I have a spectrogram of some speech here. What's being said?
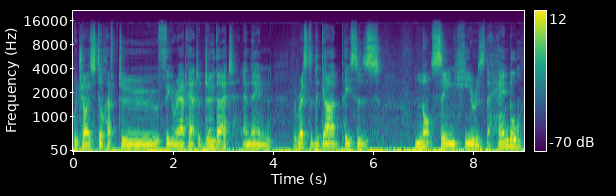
which I still have to figure out how to do that, and then the rest of the guard pieces not seen here is the handle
